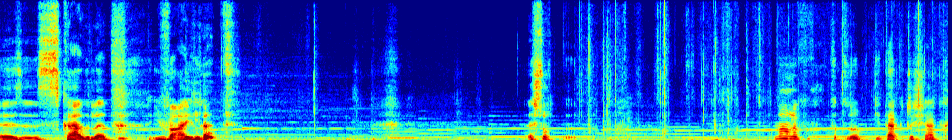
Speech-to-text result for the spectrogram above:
y, Scarlet i Violet. Zresztą. No ale podróbki tak czy siak.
